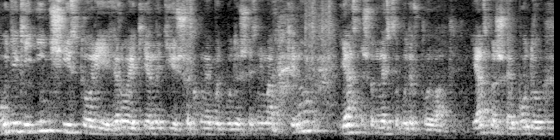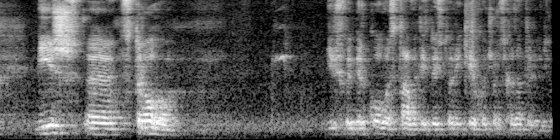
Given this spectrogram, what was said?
будь-які інші історії, герої, які я надію, що коли-небудь буду щось знімати кіно, ясно, що на них це буде впливати. Ясно, що я буду більш е, строго, більш вибірково ставитись до історії, які я хочу розказати людям.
